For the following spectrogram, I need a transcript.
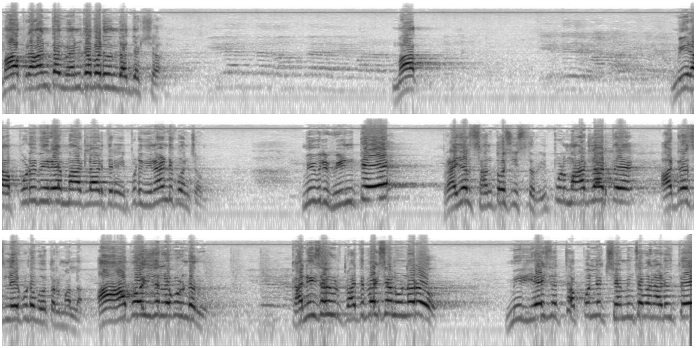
మా ప్రాంతం వెనుకబడి ఉంది అధ్యక్ష. మా మీరు అప్పుడు మీరేం మాట్లాడుతారు ఇప్పుడు వినండి కొంచెం. మీరు వింటే ప్రజలు సంతోషిస్తారు. ఇప్పుడు మాట్లాడితే అడ్రస్ లేకుండా పోతారు మళ్ళీ. ఆ ఆపోజిషన్లో కూడా ఉండరు. కనీసం ఇప్పుడు ప్రతిపక్షాలు ఉన్నారు. మీరు చేసిన తప్పుల్ని క్షమించమని అడిగితే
